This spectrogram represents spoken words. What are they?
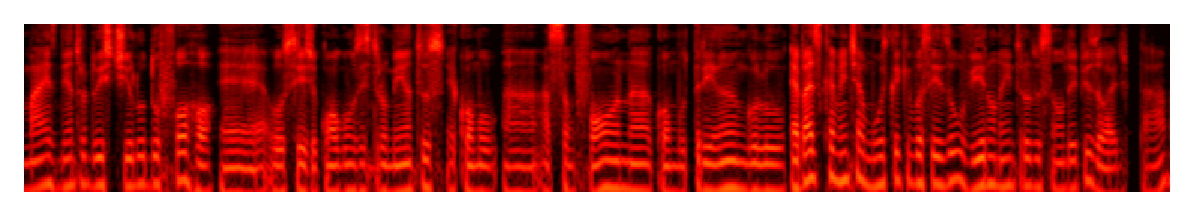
mais dentro do estilo do forró, é, ou seja, com alguns instrumentos é como a, a sanfona, como o triângulo. É basicamente a música que vocês ouviram na introdução do episódio, tá?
